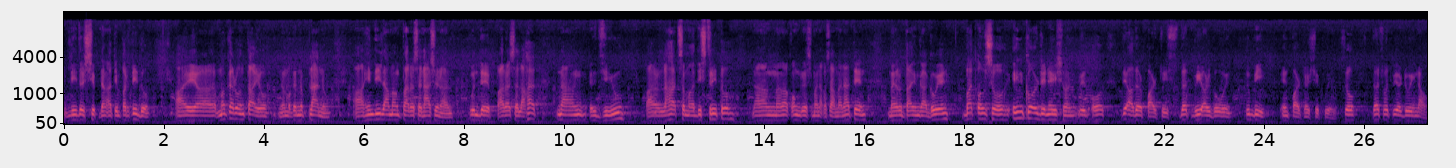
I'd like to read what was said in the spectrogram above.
leadership ng ating partido, ay uh, magkaroon tayo ng magandang plano, uh, hindi lamang para sa national, kundi para sa lahat ng LGU, para lahat sa mga distrito ng mga congressman na kasama natin. Mayroon tayong gagawin, but also in coordination with all the other parties that we are going to be in partnership with. So that's what we are doing now.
